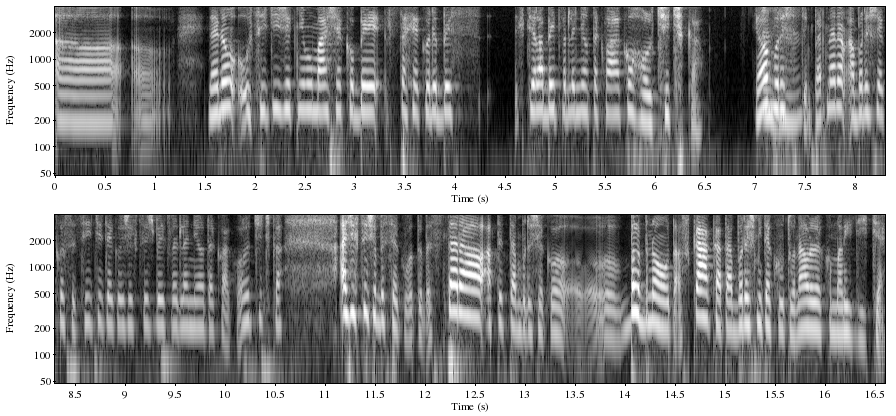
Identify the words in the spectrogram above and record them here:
uh, najednou ucítíš, že k němu máš jakoby vztah, jako kdyby chtěla být vedle něho taková jako holčička. Jo, mm-hmm. budeš s tím partnerem a budeš jako se cítit, jako že chceš být vedle něho taková jako holčička a že chceš, aby se jako o tebe staral a ty tam budeš jako blbnout a skákat a budeš mít takovou tu náladu jako malý dítě.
